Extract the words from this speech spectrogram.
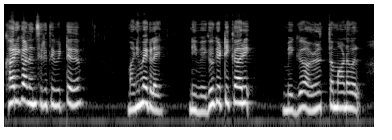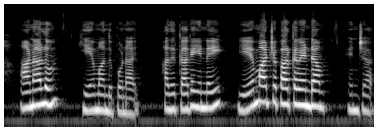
கரிகாலன் சிரித்துவிட்டு மணிமேகலை நீ வெகு கெட்டிக்காரி மிக அழுத்தமானவள். ஆனாலும் ஏமாந்து போனாய். அதற்காக என்னை ஏமாற்ற பார்க்க வேண்டாம் என்றார்.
